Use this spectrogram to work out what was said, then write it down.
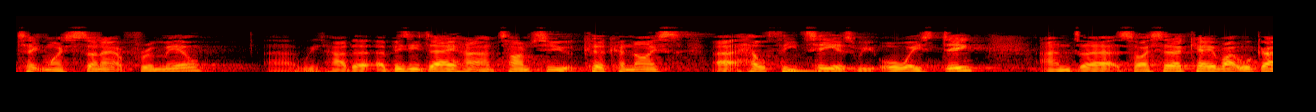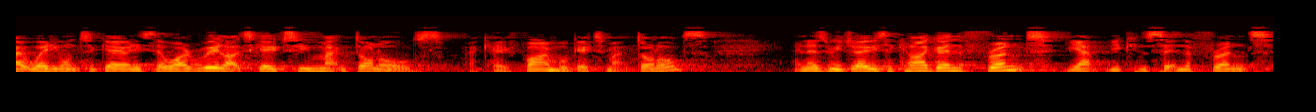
take my son out for a meal. Uh, we'd had a, a, busy day, had time to cook a nice uh, healthy tea as we always do. And uh, so I said, okay, right, we'll go. Where do you want to go? And he said, well, I'd really like to go to McDonald's. Okay, fine, we'll go to McDonald's. And as we drove, he said, can I go in the front? Yep, you can sit in the front.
